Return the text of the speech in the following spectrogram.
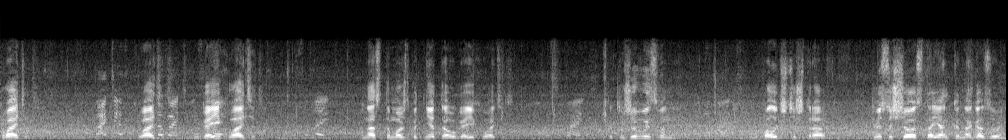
Хватит, Хватит? хватит. Давайте, У ГАИ вызывайте. хватит. Вызывайте, У нас-то может быть нет, а у ГАИ хватит. вызывайте, Так уже вызваны. давайте. Вы получите штраф. Плюс еще стоянка на газоне.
